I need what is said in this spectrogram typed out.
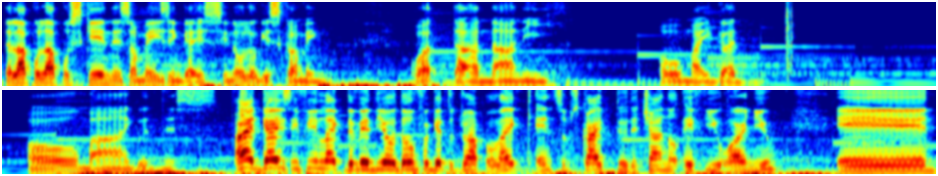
The Lapu Lapu skin is amazing guys. Sinulog is coming. What the nani? Oh my god. Oh my goodness. Alright guys, if you liked the video, don't forget to drop a like and subscribe to the channel if you are new. And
